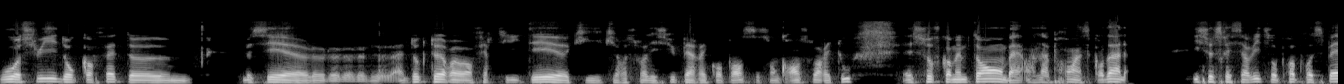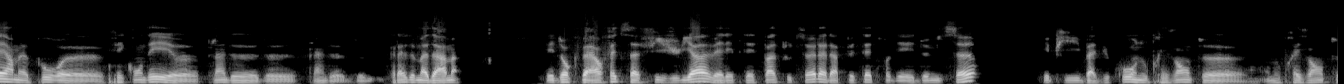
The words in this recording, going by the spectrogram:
où on suit donc en fait, euh, c'est euh, un docteur en fertilité euh, qui, qui reçoit des super récompenses, c'est son grand soir et tout. Sauf qu'en même temps, ben, on apprend un scandale. Il se serait servi de son propre sperme pour euh, féconder plein de, de plein de, plein de madames. Et donc, ben, en fait, sa fille Julia, elle est peut-être pas toute seule, elle a peut-être des demi-sœurs. Et puis, bah, du coup, on nous présente, on nous présente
